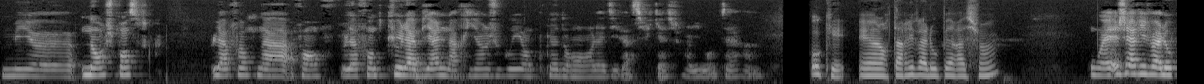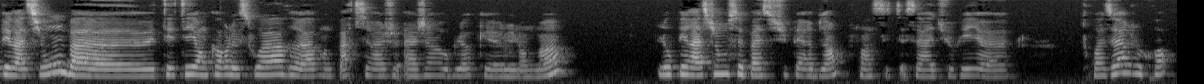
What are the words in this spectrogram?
Mais euh, non, je pense que la fente n'a, enfin la fente que labiale n'a rien joué en tout cas dans la diversification alimentaire. Ok. Et alors t'arrives à l'opération? Ouais, j'arrive à l'opération, bah euh, tété encore le soir euh, avant de partir à, à Jeun au bloc euh, le lendemain. L'opération se passe super bien, enfin ça a duré trois heures je crois.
